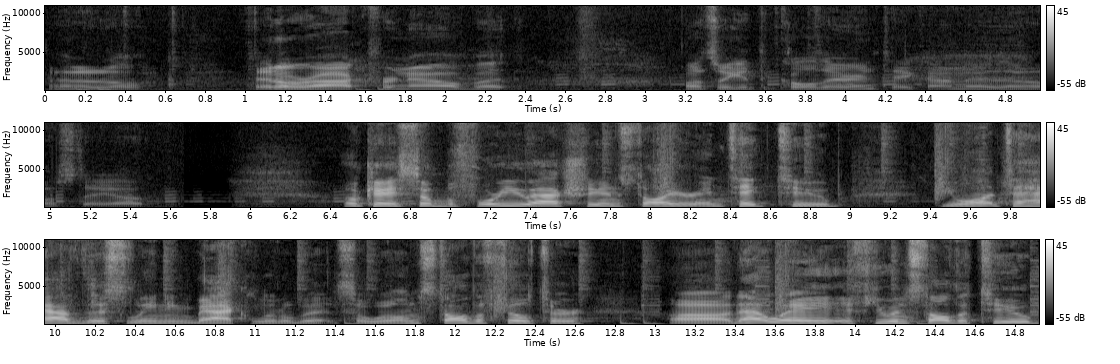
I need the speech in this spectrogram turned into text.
And it'll, it'll rock for now, but once we get the cold air intake on there, then it'll stay up. Okay, so before you actually install your intake tube, you want to have this leaning back a little bit. So we'll install the filter. Uh, that way, if you install the tube,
